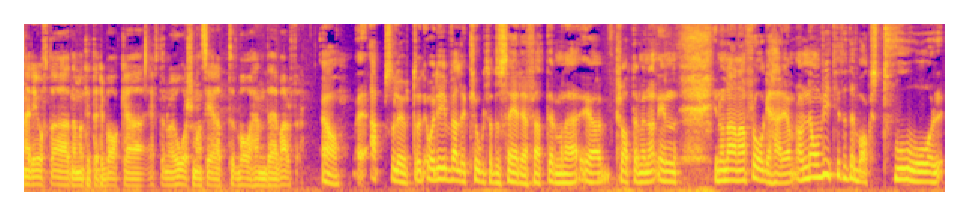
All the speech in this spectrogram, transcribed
Nej, det är ofta när man tittar tillbaka efter några år som man ser att vad hände, varför. Ja, absolut. Och, och det är väldigt klokt att du säger det för att jag, menar, jag pratade med någon, in, i någon annan fråga här. Om, om vi tittar tillbaka två år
